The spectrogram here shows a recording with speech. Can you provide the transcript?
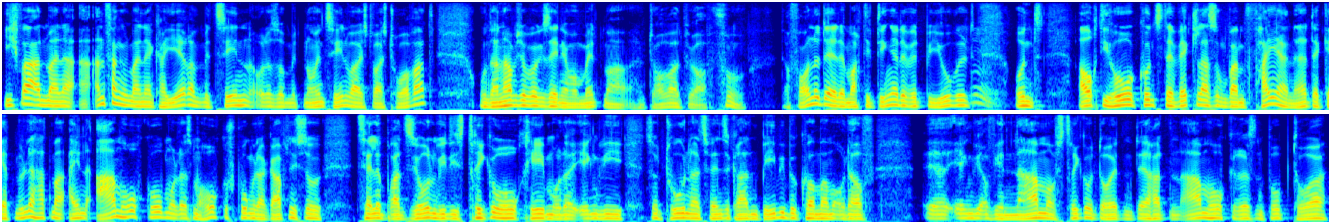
ich war an meiner Anfang meiner Karriere mit zehn oder so, mit neun, zehn war ich, war ich Torwart. Und dann habe ich aber gesehen, ja, Moment mal, Torwart, ja, puh. Da vorne der, der macht die Dinger, der wird bejubelt. Und auch die hohe Kunst der Weglassung beim Feiern. Ne? Der Gerd Müller hat mal einen Arm hochgehoben oder ist mal hochgesprungen. Da gab es nicht so Zelebrationen wie dieses Trikot hochheben oder irgendwie so tun, als wenn sie gerade ein Baby bekommen haben oder auf äh, irgendwie auf ihren Namen aufs Trikot deuten. Der hat einen Arm hochgerissen, Bub, Tor.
